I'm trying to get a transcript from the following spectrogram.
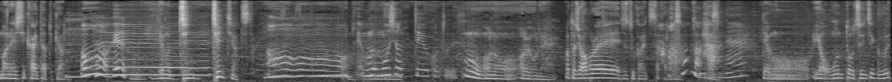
真似して書いた時ある。うん、でも全然違ってた。ああ、も模写っていうことです。もうあのあれをね、私油絵ずっと描いてたから。あ、そうなんですね。はい、でもいや本当全然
